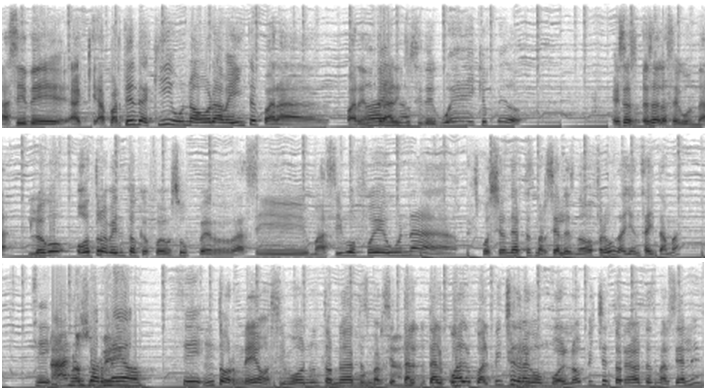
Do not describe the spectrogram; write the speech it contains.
Así de. aquí- a partir de aquí, una hora veinte para, para Ay, entrar. Y no. tú así de, güey, ¿qué pedo? Esa es, esa es la segunda. Luego, otro evento que fue súper así masivo fue una exposición de artes marciales, ¿no, Freud? Allá en Saitama. Sí, Ah, no un torneo. Sí, Un torneo, Simón, un torneo de artes marciales. Tal, tal cual, cual pinche Dragon Ball, ¿no? Pinche torneo de artes marciales.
